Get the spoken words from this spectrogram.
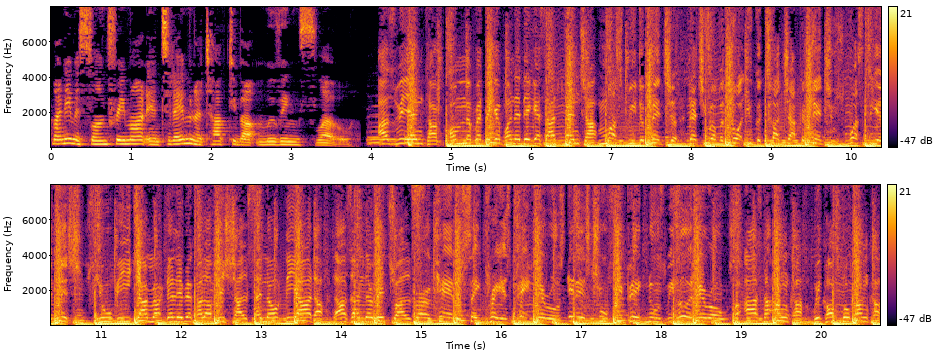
My name is Sloan Fremont, and today I'm going to talk to you about moving slow. As we enter, come the take upon the biggest adventure. Must be dementia that you ever thought you could touch our credentials. What's the initials? QB Jam Rock, the lyrical official. Send out the order, laws and the rituals. Burn candles, say prayers, paint murals. It is truth, we big news, we hood heroes. For us the anchor, we come to conquer.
